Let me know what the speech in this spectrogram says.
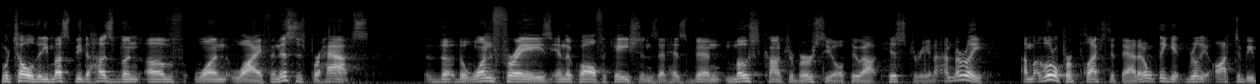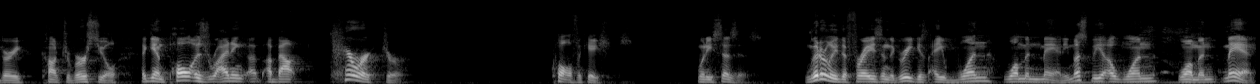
we're told that he must be the husband of one wife. And this is perhaps the, the one phrase in the qualifications that has been most controversial throughout history. And I'm not really, I'm a little perplexed at that. I don't think it really ought to be very controversial. Again, Paul is writing about character qualifications when he says this. Literally, the phrase in the Greek is a one woman man. He must be a one woman man.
